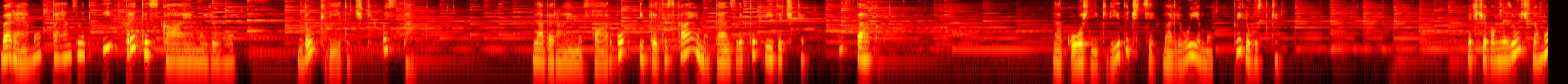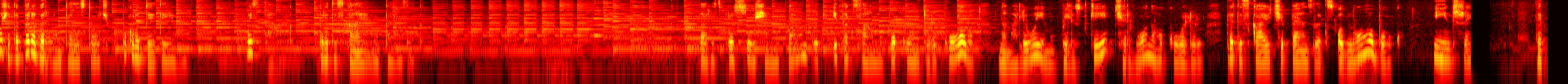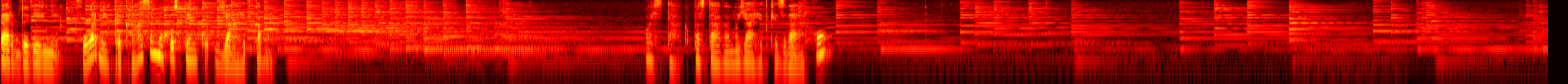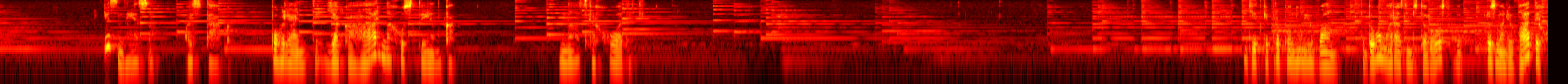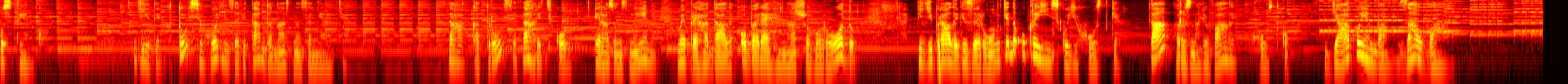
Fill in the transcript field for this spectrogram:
Беремо пензлик і притискаємо його до квіточки. Ось так. Набираємо фарбу і притискаємо пензлик до квіточки. Ось так. На кожній квіточці малюємо пелюстки. Якщо вам незручно, можете перевернути листочок, покрутити його. Ось так. Притискаємо пензлик. Зараз просушимо пензлик і так само по контуру кола намалюємо пелюстки червоного кольору, притискаючи пензлик з одного боку в інший. Тепер в довільній формі прикрасимо хустинку ягідками. Ось так поставимо ягідки зверху. І знизу ось так. Погляньте, яка гарна хустинка в нас виходить. Дітки, пропоную вам вдома разом з дорослими розмалювати хустинку. Діти, хто сьогодні завітав до нас на заняття? Так, Катруся та Грицько. І разом з ними ми пригадали обереги нашого роду, підібрали візерунки до української хустки та розмалювали хустку. Дякуємо вам за увагу!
